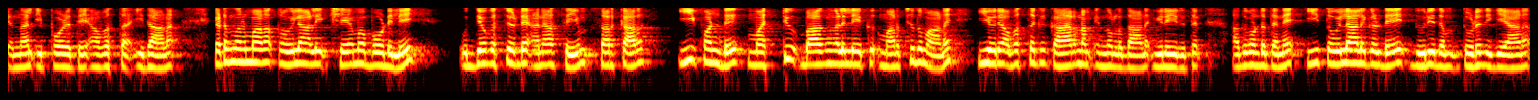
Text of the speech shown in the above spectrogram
എന്നാൽ ഇപ്പോഴത്തെ അവസ്ഥ ഇതാണ്. കെട്ടിട നിർമ്മാണ തൊഴിലാളി ക്ഷേമ ബോർഡിലെ ഉദ്യോഗസ്ഥരുടെ അനാസ്ഥയും സർക്കാർ ഈ ഫണ്ട് മറ്റു ഭാഗങ്ങളിലേക്ക് മറിച്ചതുമാണ് ഈ ഒരു അവസ്ഥക്ക് കാരണം എന്നുള്ളതാണ് വിലയിരുത്തൽ. അതുകൊണ്ട് തന്നെ ഈ തൊഴിലാളികളുടെ ദുരിതം തുടരുകയാണ്.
